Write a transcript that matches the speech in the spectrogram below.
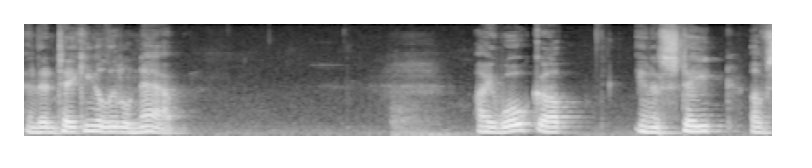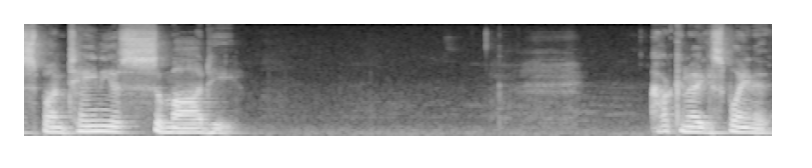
and then taking a little nap, I woke up in a state of spontaneous samadhi. How can I explain it?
